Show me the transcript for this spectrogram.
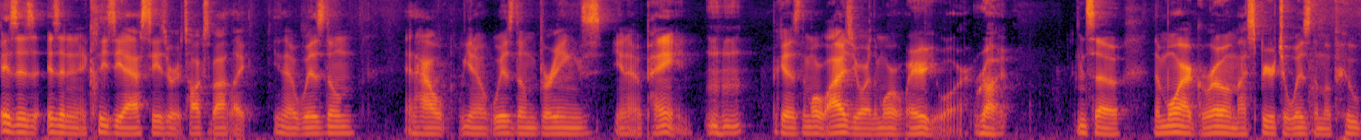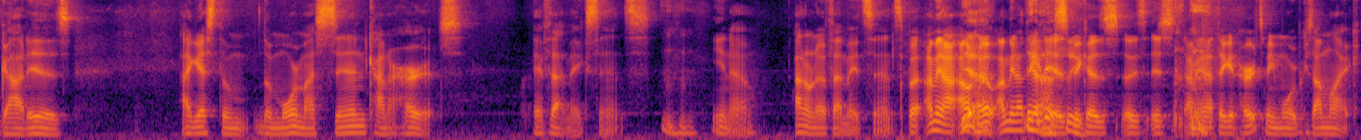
is is is it in ecclesiastes where it talks about like you know wisdom and how you know wisdom brings you know pain Mm-hmm. because the more wise you are the more aware you are Right. and so the more I grow in my spiritual wisdom of who God is, I guess the the more my sin kind of hurts, if that makes sense. Mm-hmm. You know, I don't know if that made sense, but I mean, I, I don't Yeah. know. I mean, I think Yeah, it is because it's, it's. I mean, I think it hurts me more because I'm like,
